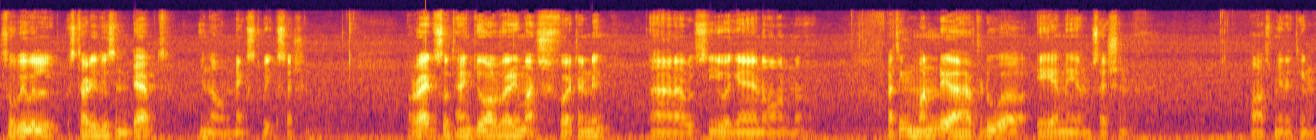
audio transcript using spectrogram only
So we will study this in depth in our next week's session. Alright, so thank you all very much for attending, and I will see you again on. Uh, I think Monday I have to do a AM AM session. Ask me anything,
